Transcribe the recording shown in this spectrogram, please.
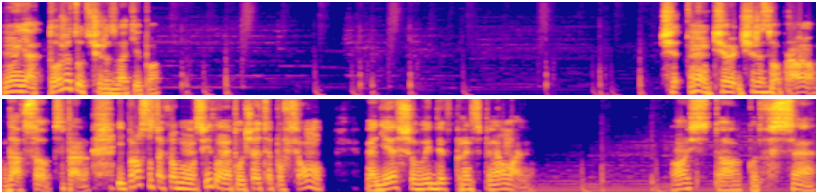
ну як, тоже тут через два типа? Ну, чер- через два, правильно? Да, все, все правильно. І просто так робимо освітлення, виходить, по всьому. Надіюсь, що вийде, в принципі, нормально. Ось так, от все.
